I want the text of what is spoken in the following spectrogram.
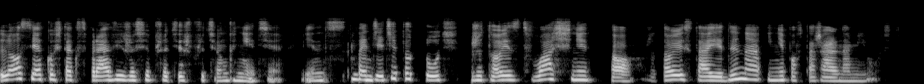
los jakoś tak sprawi, że się przecież przyciągniecie. Więc będziecie to czuć, że to jest właśnie to, że to jest ta jedyna i niepowtarzalna miłość.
